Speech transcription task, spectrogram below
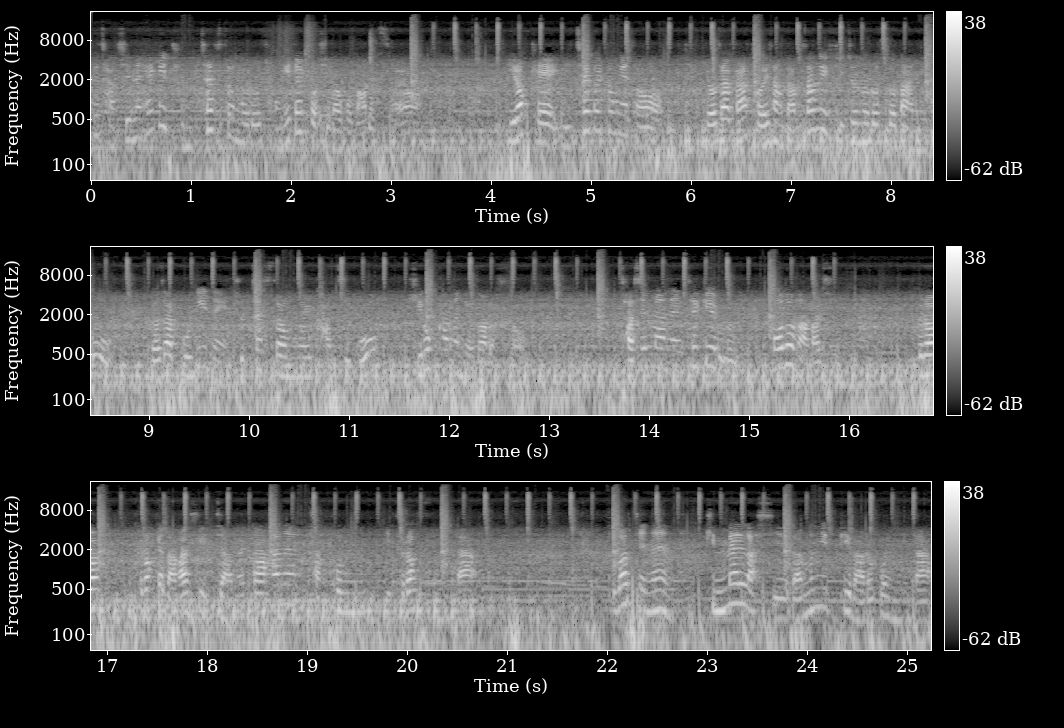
그 자신의 행위 주체성으로 정의될 것이라고 말했어요. 이렇게 이 책을 통해서 여자가 더 이상 남성의 기준으로서가 아니고 여자 본인의 주체성을 가지고 기록하는 여자로서 자신만의 세계로 뻗어나갈 수 있는 그런 그렇게 나갈 수 있지 않을까 하는 작품이 들었습니다. 두 번째는 김멜라 씨의 나뭇잎이 마르고입니다.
